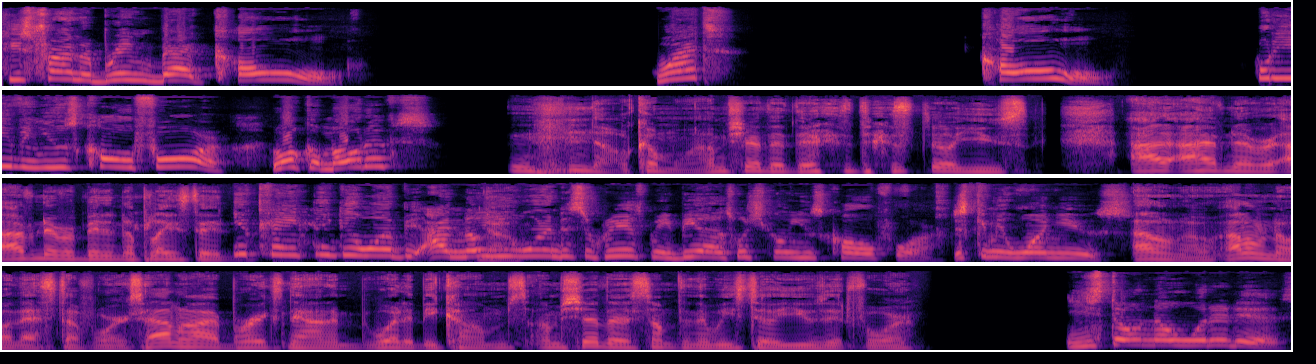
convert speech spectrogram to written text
He's trying to bring back coal. What? Coal. What do you even use coal for? Locomotives? No, come on. I'm sure that there's there's still use. I, I have never I've never been in a place that You can't think you want to be. I know you want to disagree with me. Be honest. What you gonna use coal for? Just give me one use. I don't know. I don't know how that stuff works. I don't know how it breaks down and what it becomes. I'm sure there's something that we still use it for. You just don't know what it is.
